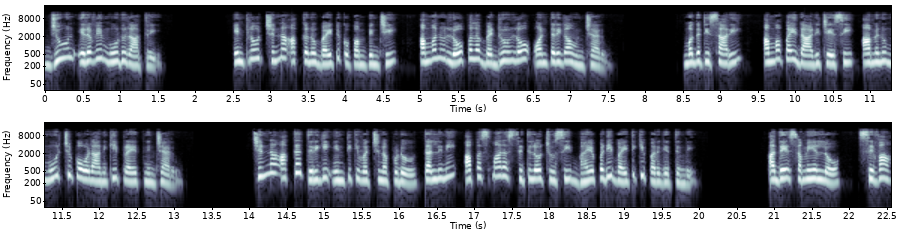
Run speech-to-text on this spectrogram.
జూన్ ఇరవై మూడు రాత్రి. ఇంట్లో చిన్న అక్కను బయటకు పంపించి అమ్మను లోపల బెడ్రూంలో ఒంటరిగా ఉంచారు. మొదటిసారి అమ్మపై దాడి చేసి ఆమెను మూర్చిపోవడానికి ప్రయత్నించారు. చిన్న అక్క తిరిగి ఇంటికి వచ్చినప్పుడు తల్లిని అపస్మార స్థితిలో చూసి భయపడి బయటికి పరుగెత్తింది. అదే సమయంలో శివ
